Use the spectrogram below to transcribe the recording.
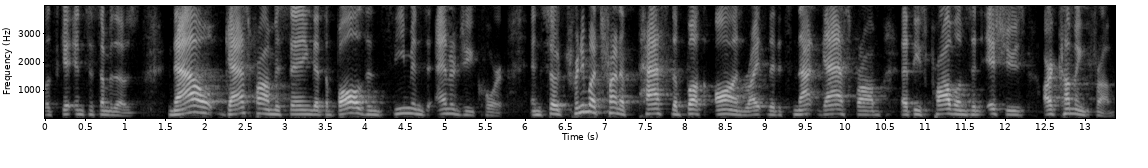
Let's get into some of those. Now, Gazprom is saying that the ball's in Siemens Energy Court. And so, pretty much trying to pass the buck on, right? That it's not Gazprom that these problems and issues are coming from.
